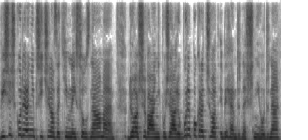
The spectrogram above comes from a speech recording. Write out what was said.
Výše škody ani příčina zatím nejsou známé. Dohašování požáru bude pokračovat i během dnešního dne.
